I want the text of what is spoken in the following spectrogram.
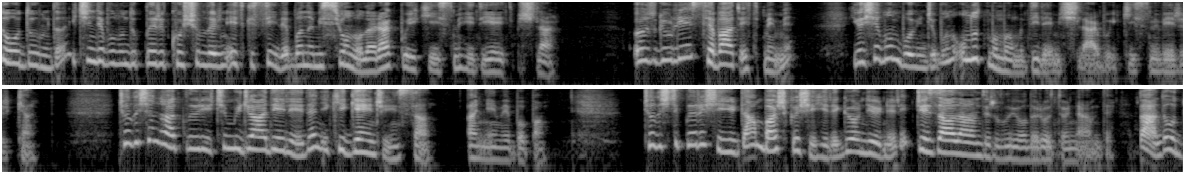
doğduğumda içinde bulundukları koşulların etkisiyle bana misyon olarak bu iki ismi hediye etmişler. Özgürlüğe sebat etmemi, yaşamım boyunca bunu unutmamamı dilemişler bu iki ismi verirken. Çalışan hakları için mücadele eden iki genç insan, annem ve babam. Çalıştıkları şehirden başka şehire gönderilerek cezalandırılıyorlar o dönemde. Ben de o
